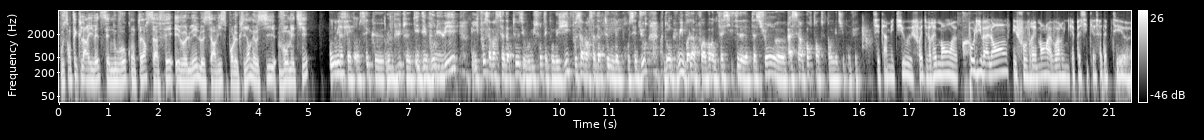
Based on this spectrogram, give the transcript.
Vous sentez que l'arrivée de ces nouveaux compteurs, ça a fait évoluer le service pour le client, mais aussi vos métiers? Oui, on sait que le but est d'évoluer, mais il faut savoir s'adapter aux évolutions technologiques, il faut savoir s'adapter aux nouvelles procédures. Donc oui, voilà, il faut avoir une facilité d'adaptation euh, assez importante dans le métier qu'on fait. C'est un métier où il faut être vraiment euh, polyvalent. Il faut vraiment avoir une capacité à s'adapter euh,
